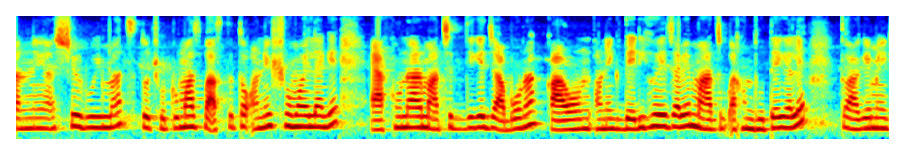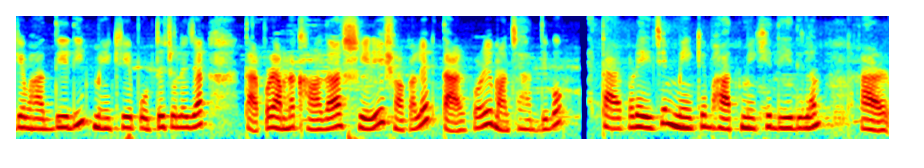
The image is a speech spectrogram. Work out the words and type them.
আর নিয়ে আসছে রুই মাছ। তো ছোট মাছ বাঁচতে তো অনেক সময় লাগে। এখন আর মাছের দিকে যাব না কারণ অনেক দেরি হয়ে যাবে মাছ এখন ধুতে গেলে। তো আগে মেয়েকে ভাত দিয়ে দিই, মেয়ে খেয়ে পড়তে চলে যাক। তারপরে আমরা খাওয়া দাওয়া সেরে সকালে তারপরে মাছে হাত দিব। তারপরে এই যে মেয়েকে ভাত মেখে দিয়ে দিলাম। আর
